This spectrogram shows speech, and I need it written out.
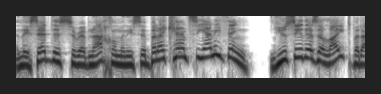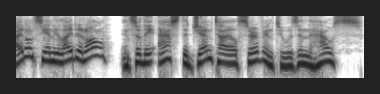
And they said this to Reb Nachum, and he said, But I can't see anything. You say there's a light, but I don't see any light at all. And so they asked the Gentile servant who was in the house,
